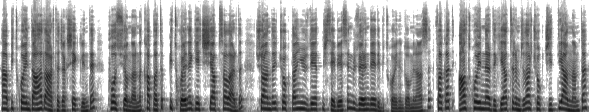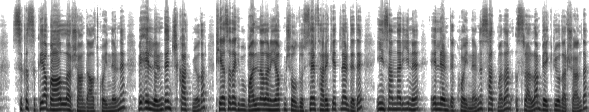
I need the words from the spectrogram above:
ha Bitcoin daha da artacak şeklinde pozisyonlarını kapatıp Bitcoin'e geçiş yapsalardı şu anda çoktan %70 seviyesinin üzerindeydi Bitcoin'in dominansı. Fakat altcoin'lerdeki yatırımcılar çok ciddi anlamda sıkı sıkıya bağlılar şu anda altcoin'lerine ve ellerinden çıkartmıyorlar. Piyasadaki bu balinaların yapmış olduğu sert hareketlerde de insanlar yine ellerinde coin'lerini satmadan ısrarla bekliyorlar şu anda.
